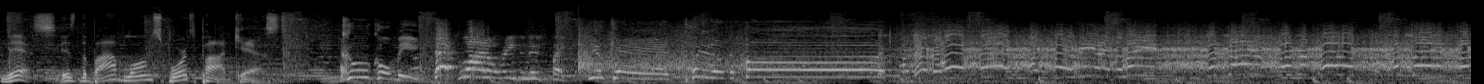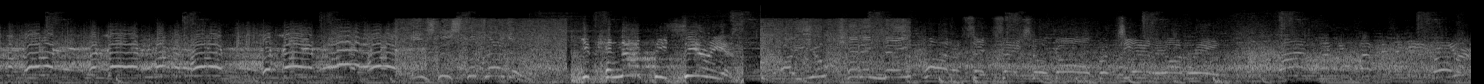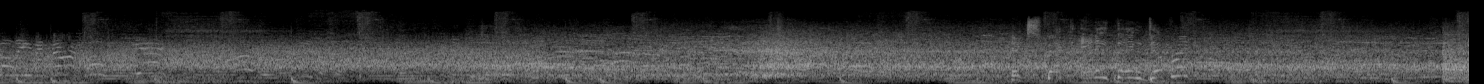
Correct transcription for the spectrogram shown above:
This is the Bob Long Sports Podcast. Google me. That's why I don't read the newspaper. You can put it on the board.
